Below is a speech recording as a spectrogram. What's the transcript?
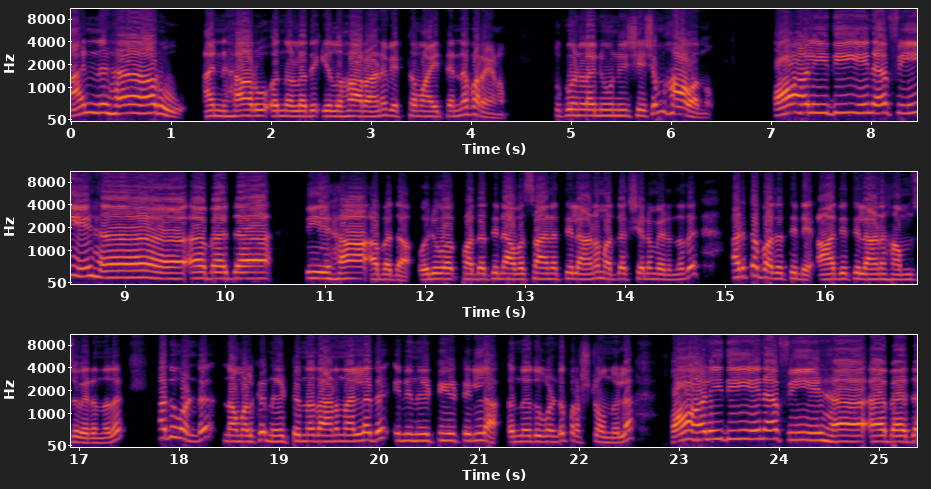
അൻഹാറു. അൻഹാറു എന്നുള്ളത് ഇൽഹാറാണ് വ്യക്തമായി തന്നെ പറയണം. സുക്കൂനുള്ള നൂനിന് ശേഷം ഹാ വന്നു. അബദ ഒരു പദത്തിന്റെ അവസാനത്തിലാണ് മദ്ദക്ഷരം വരുന്നത്. അടുത്ത പദത്തിന്റെ ആദ്യത്തിലാണ് ഹംസ് വരുന്നത്. അതുകൊണ്ട് നമ്മൾക്ക് നീട്ടുന്നതാണ് നല്ലത്. ഇനി നീട്ടിയിട്ടില്ല എന്നതുകൊണ്ട് പ്രശ്നമൊന്നുമില്ല. അബദ.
